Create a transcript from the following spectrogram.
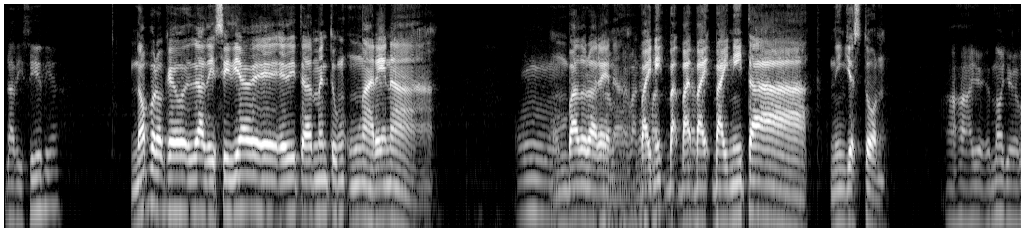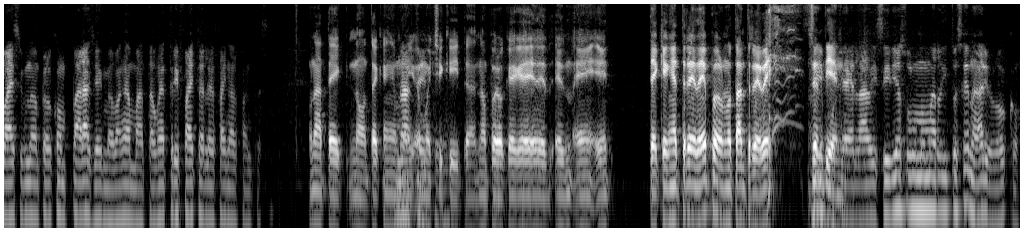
la Dissidia. No, pero que la Dissidia es, es literalmente un, un arena, Un, un Battle Arena. Vaini- va- va- va- vainita Ninja Stone. Ajá, yo, no, yo iba a decir una peor comparación y me van a matar. Un Street Fighter de Final Fantasy. Una Tek, no, Tekken es muy, es muy chiquita. No, pero que, que- eh, eh, eh, Tekken es 3D, pero no tan 3D. ¿Se Sí, entiende? Porque la Dissidia es un maldito escenario, loco.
